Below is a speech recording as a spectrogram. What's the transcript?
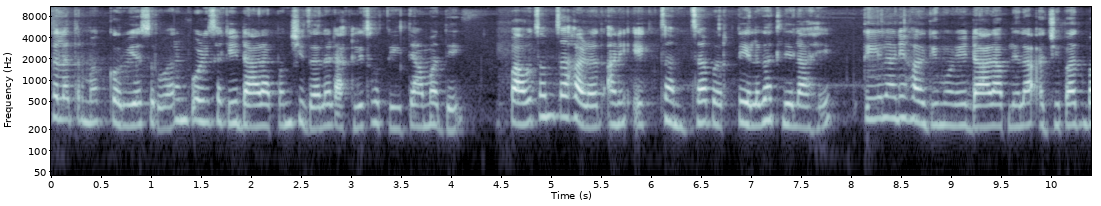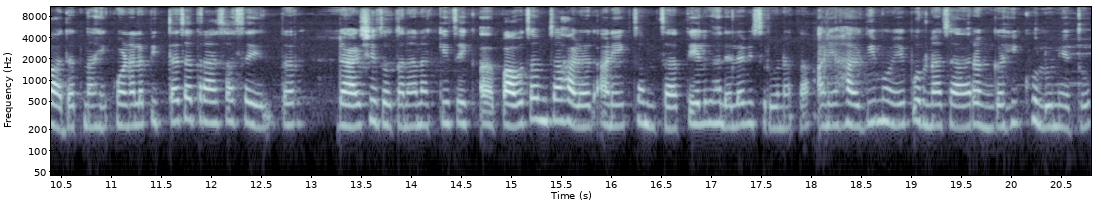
चला तर मग करूया सुरुवात. पोळीसाठी डाळ आपण शिजायला टाकलीच होती. त्यामध्ये पाव चमचा हळद आणि एक चमचाभर तेल घातलेलं आहे. तेल आणि हळदीमुळे डाळ आपल्याला अजिबात बाधत नाही. कोणाला पित्ताचा त्रास असेल तर डाळ शिजवताना नक्कीच एक पाव चमचा हळद आणि एक चमचा तेल घालायला विसरू नका. आणि हळदीमुळे पुरणाचा रंगही खुलून येतो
